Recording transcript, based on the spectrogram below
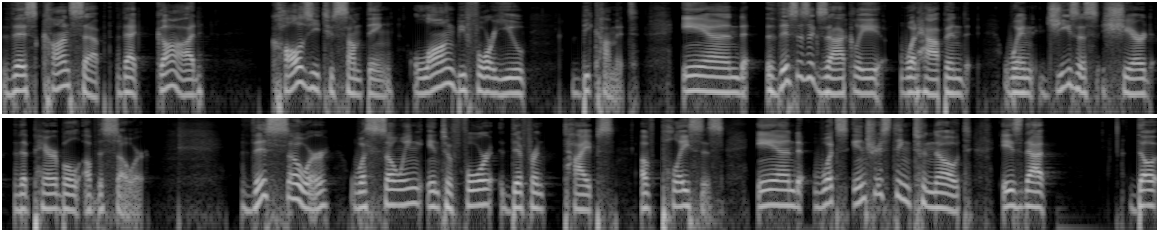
this concept that God calls you to something long before you become it. And this is exactly what happened when Jesus shared the parable of the sower. This sower was sowing into four different types of places. And what's interesting to note is that the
